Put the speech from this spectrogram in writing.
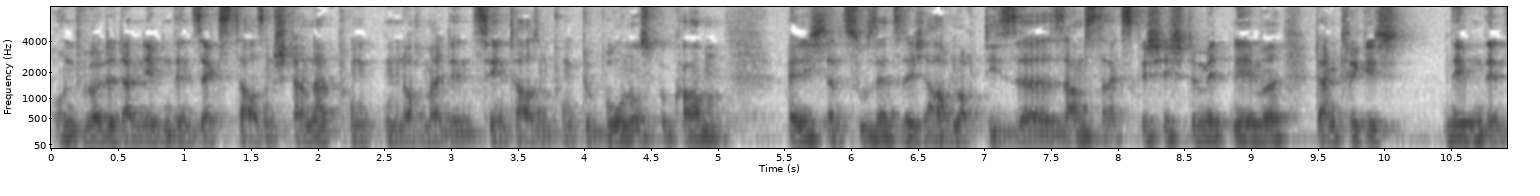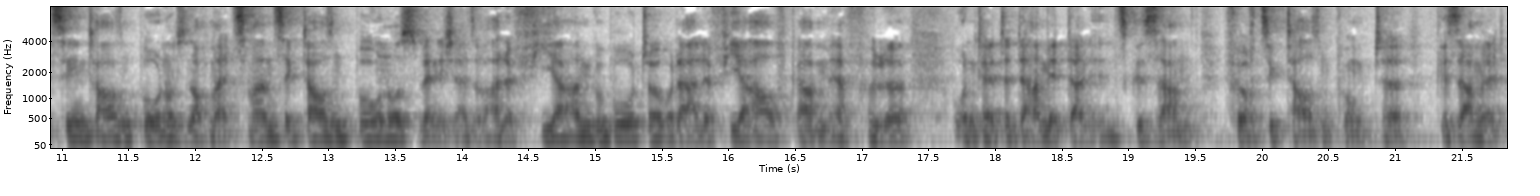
und würde dann neben den 6.000 Standardpunkten nochmal den 10.000 Punkte Bonus bekommen. Wenn ich dann zusätzlich auch noch diese Samstagsgeschichte mitnehme, dann kriege ich neben den 10.000 Bonus nochmal 20.000 Bonus, wenn ich also alle vier Angebote oder alle vier Aufgaben erfülle und hätte damit dann insgesamt 40.000 Punkte gesammelt.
